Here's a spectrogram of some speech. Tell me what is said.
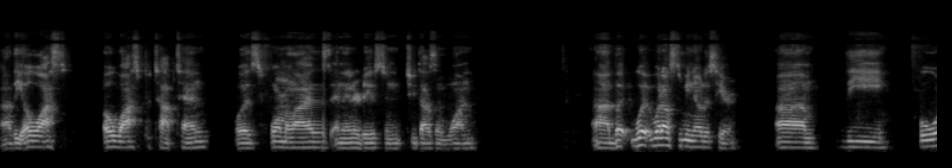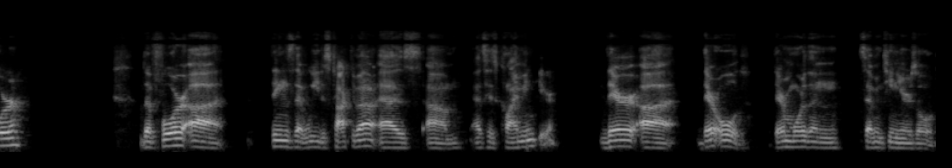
Uh, the OWASP, OWASP Top 10 was formalized and introduced in 2001. Uh, but what, what else do we notice here? Um, the four the four uh, things that we just talked about as um, as his climbing gear, they're uh, they're old. They're more than 17 years old.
